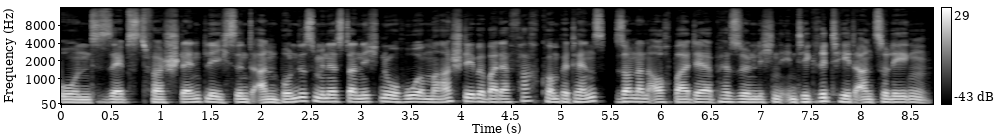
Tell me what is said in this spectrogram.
Und selbstverständlich sind an Bundesminister nicht nur hohe Maßstäbe bei der Fachkompetenz, sondern auch bei der persönlichen Integrität anzulegen.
